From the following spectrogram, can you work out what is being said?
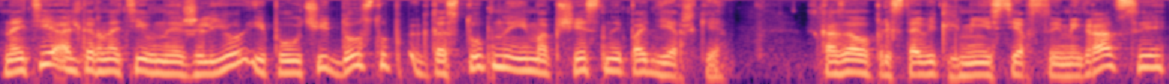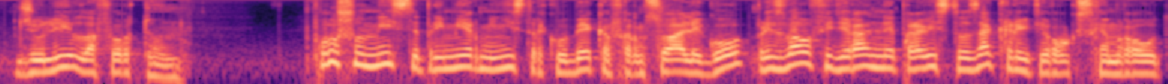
найти альтернативное жилье и получить доступ к доступной им общественной поддержке – сказала представитель Министерства иммиграции Джули Лафортун. В прошлом месяце премьер-министр Квебека Франсуа Лего призвал федеральное правительство закрыть Роксхэм-Роуд,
